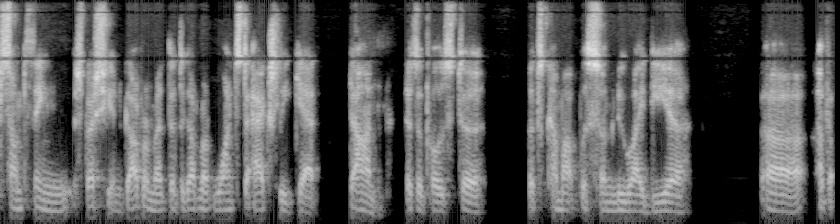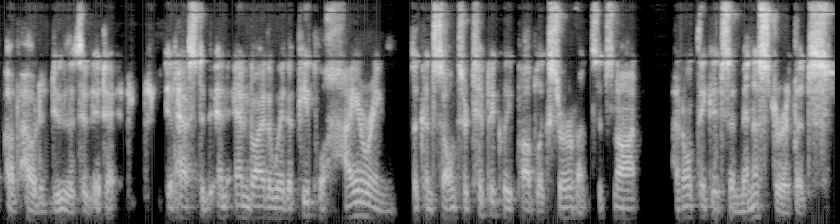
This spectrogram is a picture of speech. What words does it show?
something, especially in government, that the government wants to actually get done, as opposed to let's come up with some new idea uh, of, of how to do this. It, it, it has to and, and by the way, the people hiring the consultants are typically public servants. It's not, I don't think it's a minister that's,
